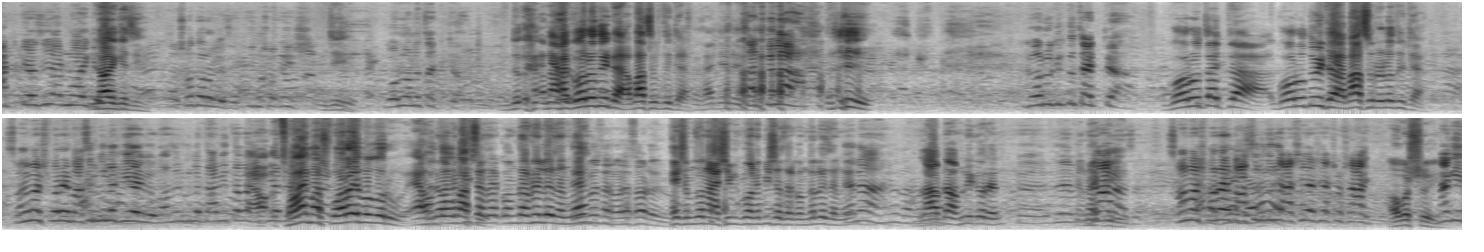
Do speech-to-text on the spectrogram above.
আট কেজি আর নয় কেজি। নয় কেজি। সতেরো কেজি তিনশো বিশ। জি। গরু হলে চারটা। না গরু দুইটা বাছুর দুইটা। চারটা জি। গরু কিন্তু চারটা। গরু চারটা গরু দুইটা বাছুর হলো দুইটা। ছয় মাস পরে বাছুরগুলো কি হইবে? দাবি তবে ছয় মাস পরে হইব গরু। এখন তো বিশ বাছুর। হাজার কম দাম লয়ে যান গা এই সময় না আশি মানে বিশ হাজার কম দাম লয়ে যান গা লাভটা আপনি করেন। ছয় মাস পরে বাছুর দূরে আশি আশি একশো ষাট। অবশ্যই। নাকি?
